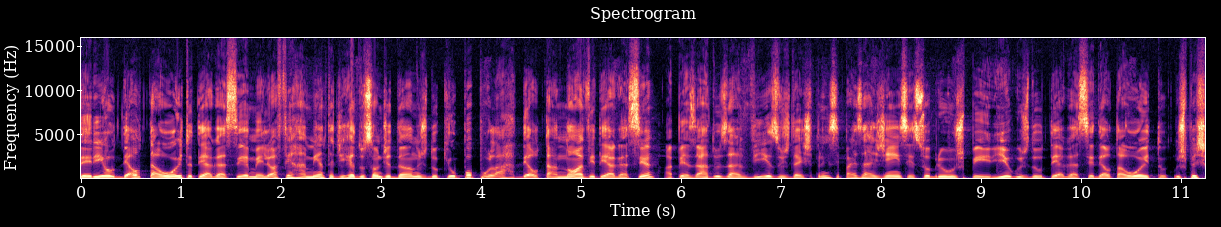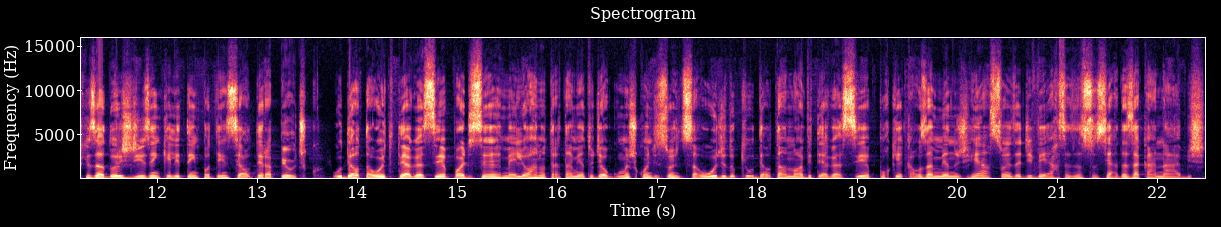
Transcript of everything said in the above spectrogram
Seria o Delta 8 THC melhor ferramenta de redução de danos do que o popular Delta 9 THC? Apesar dos avisos das principais agências sobre os perigos do THC Delta 8, os pesquisadores dizem que ele tem potencial terapêutico. O Delta 8 THC pode ser melhor no tratamento de algumas condições de saúde do que o Delta 9 THC porque causa menos reações adversas associadas a cannabis,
